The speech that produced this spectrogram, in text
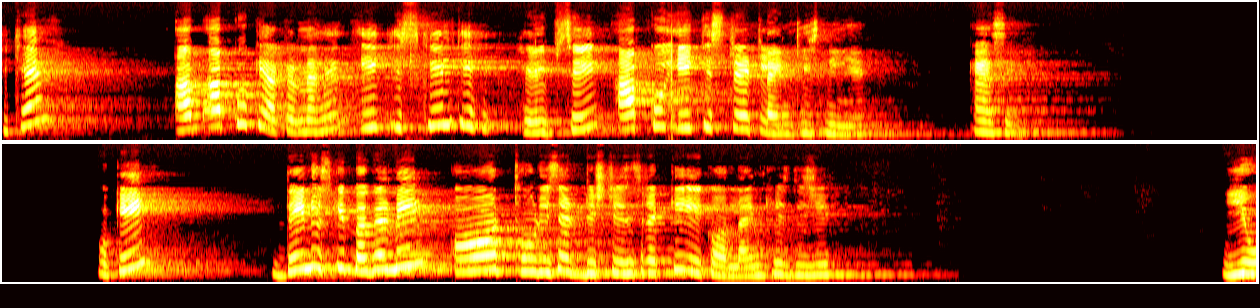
ठीक है? अब आपको क्या करना है? एक स्केल की हेल्प से आपको एक स्ट्रेट लाइन खींचनी है। ऐसे। ओके देन उसके बगल में और थोड़ी सा डिस्टेंस रख के एक और लाइन खींच दीजिए। यू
